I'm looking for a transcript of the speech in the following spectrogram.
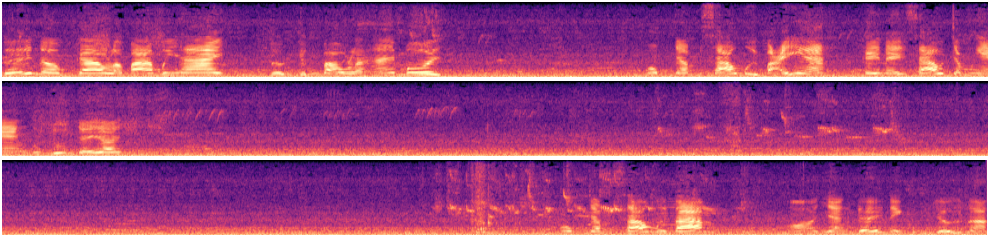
đế nôm cao là 32 đường kính bầu là 20 167 ha. Cây này 600 ngàn cô chú anh chị ơi. 168 đó, dàn đế này cũng giữ nè.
